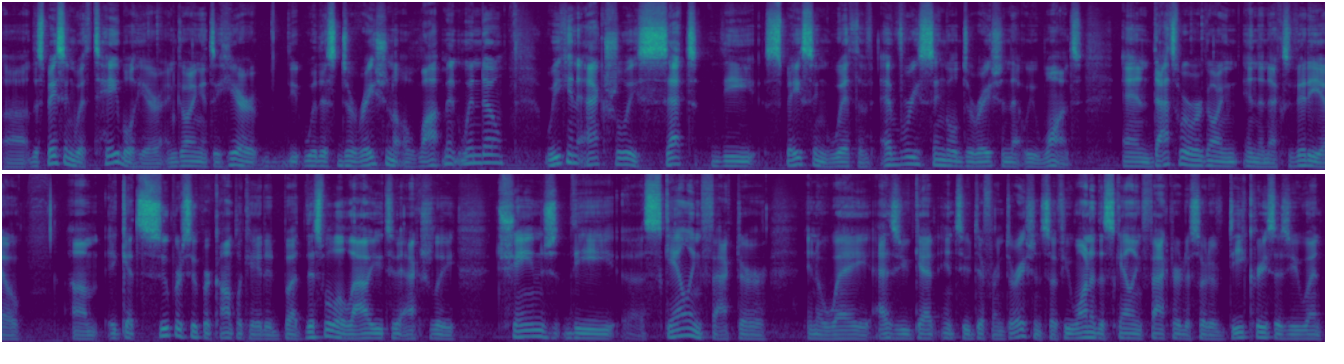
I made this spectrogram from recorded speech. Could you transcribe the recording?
uh, the spacing width table here, and going into here the, with this duration allotment window, we can actually set the spacing width of every single duration that we want, and that's where we're going in the next video. Um, it gets super super complicated, but this will allow you to actually change the uh, scaling factor in a way as you get into different durations. So if you wanted the scaling factor to sort of decrease as you went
